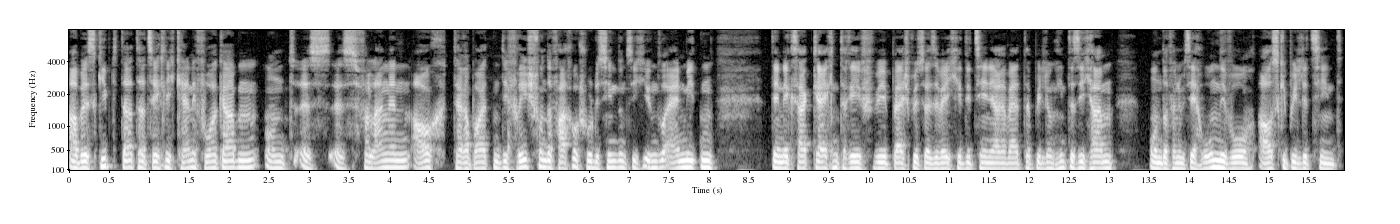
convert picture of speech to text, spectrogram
aber es gibt da tatsächlich keine Vorgaben und es, es verlangen auch Therapeuten, die frisch von der Fachhochschule sind und sich irgendwo einmieten, den exakt gleichen Tarif wie beispielsweise welche, die zehn Jahre Weiterbildung hinter sich haben und auf einem sehr hohen Niveau ausgebildet sind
